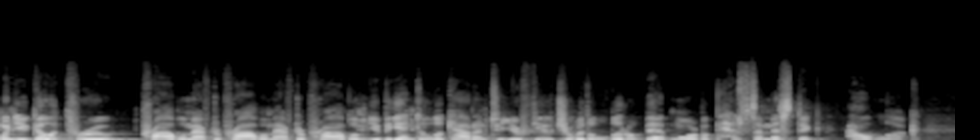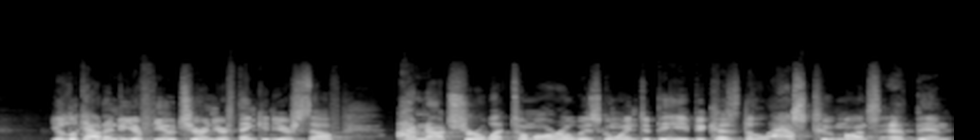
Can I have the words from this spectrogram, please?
When you go through problem after problem after problem, you begin to look out into your future with a little bit more of a pessimistic outlook. You look out into your future and you're thinking to yourself, I'm not sure what tomorrow is going to be because the last two months have been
